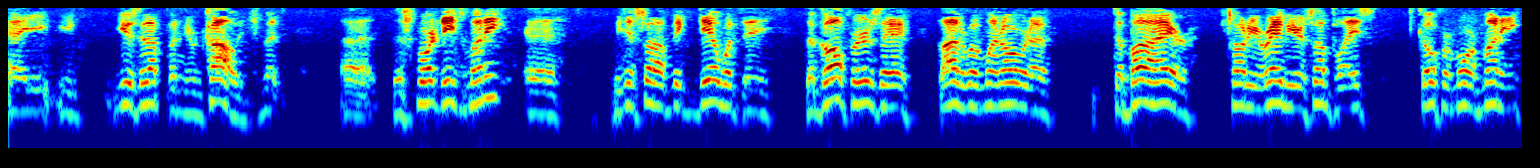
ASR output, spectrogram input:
uh, you, you, use it up when you're in college. But uh, the sport needs money. Uh, we just saw a big deal with the the golfers. They a lot of them went over to Dubai or Saudi Arabia or someplace to go for more money.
